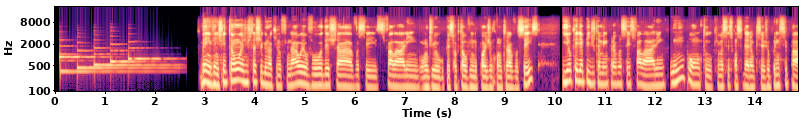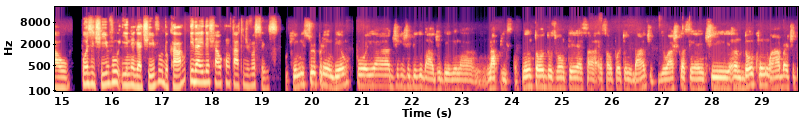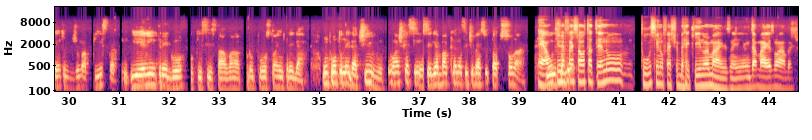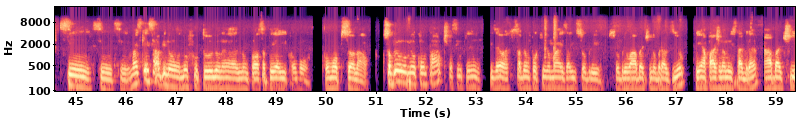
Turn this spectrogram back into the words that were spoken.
Bem, gente, então a gente está chegando aqui no final. Eu vou deixar vocês falarem onde o pessoal que está ouvindo pode encontrar vocês. E eu queria pedir também para vocês falarem um ponto que vocês consideram que seja o principal positivo e negativo do carro e daí deixar o contato de vocês. O que me surpreendeu foi a dirigibilidade dele na, na pista. Nem todos vão ter essa, essa oportunidade. E eu acho que assim, a gente andou com o Abarth dentro de uma pista e ele entregou o que se estava proposto a entregar. Um ponto negativo, eu acho que assim, seria bacana se tivesse o teto solar. É algo que já faz falta até no, pulse no fastback normais, né? ainda mais no Abarth. Sim, sim, sim. Mas quem sabe no, no futuro né, não possa ter aí como, como opcional. Sobre o meu contato, assim, quem quiser saber um pouquinho mais aí sobre, sobre o Abarth no Brasil, tem a página no Instagram, Abarth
